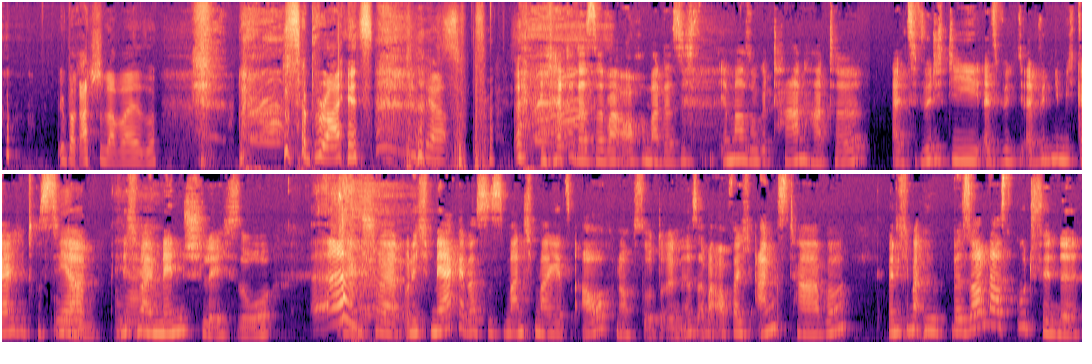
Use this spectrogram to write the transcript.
Überraschenderweise. Surprise. Ja. Ich hatte das aber auch immer, dass ich immer so getan hatte, als würde ich die, als, würde, als würden die mich gar nicht interessieren. Ja. Nicht Ja, mal ja. menschlich so. So bescheuert. Und ich merke, dass es manchmal jetzt auch noch so drin ist, aber auch weil ich Angst habe, wenn ich jemanden besonders gut finde,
